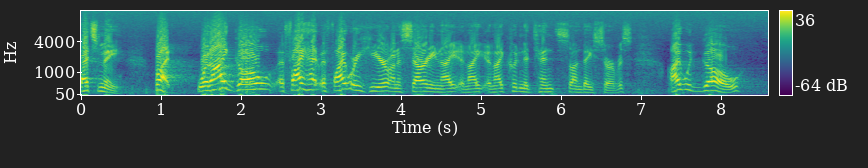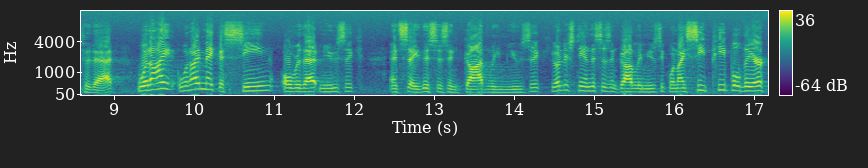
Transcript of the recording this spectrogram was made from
That's me. But would I go if I had if I were here on a Saturday night and I and I couldn't attend Sunday service, I would go to that. Would I would I make a scene over that music? and say this isn't godly music. You understand this isn't godly music? When I see people there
